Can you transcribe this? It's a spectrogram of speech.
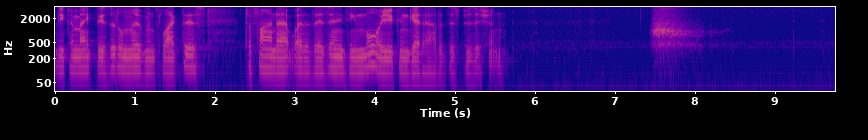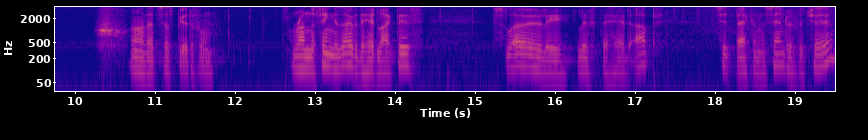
you can make these little movements like this to find out whether there's anything more you can get out of this position. Oh, that's just beautiful. Run the fingers over the head like this. Slowly lift the head up. Sit back in the center of the chair.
